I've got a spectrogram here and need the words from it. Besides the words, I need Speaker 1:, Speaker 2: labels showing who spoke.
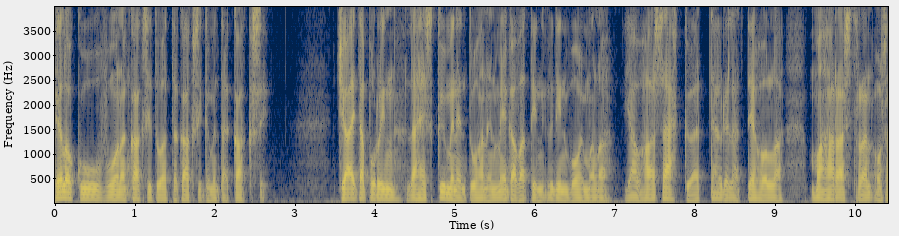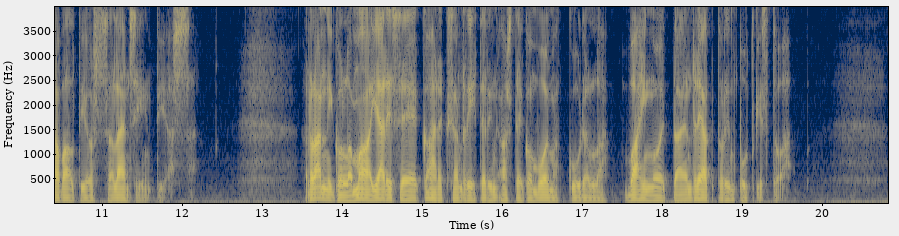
Speaker 1: Elokuu vuonna 2022. Jaitapurin lähes 10 000 megawatin ydinvoimala jauhaa sähköä täydellä teholla Maharastran osavaltiossa Länsi-Intiassa. Rannikolla maa järisee kahdeksan Richterin asteikon voimakkuudella, vahingoittaen reaktorin putkistoa.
